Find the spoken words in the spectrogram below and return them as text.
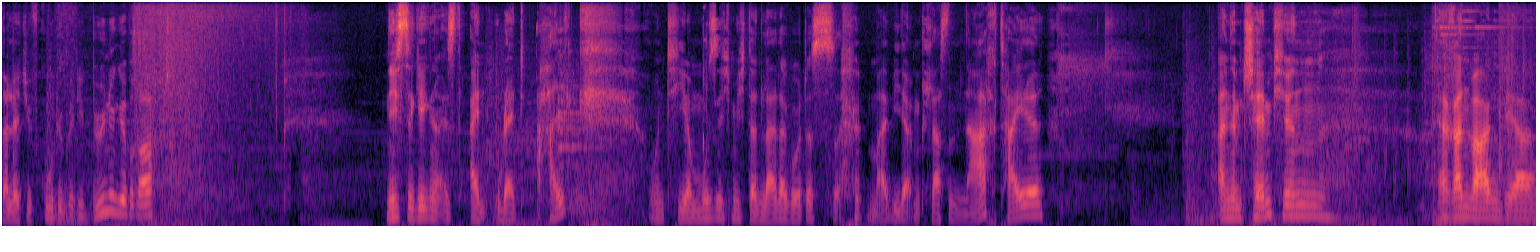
relativ gut über die Bühne gebracht. Nächster Gegner ist ein Red Hulk. Und hier muss ich mich dann leider Gottes mal wieder im Klassennachteil an einem Champion heranwagen, der,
